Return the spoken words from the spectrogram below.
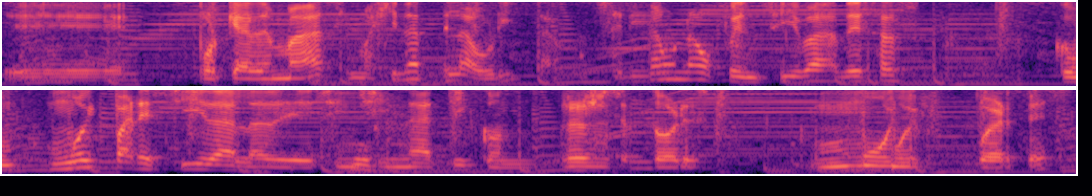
Eh, porque además, imagínate ahorita, sería una ofensiva de esas con- muy parecida a la de Cincinnati, con tres receptores muy, muy fuertes.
